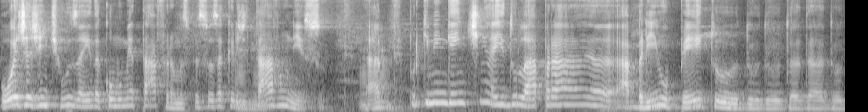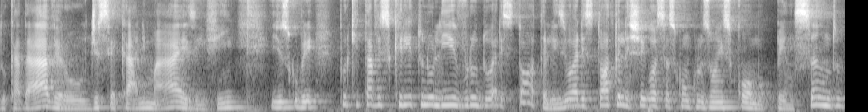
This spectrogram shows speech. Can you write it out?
Hoje a gente usa ainda como metáfora, mas as pessoas acreditavam uhum. nisso. Tá? Uhum. Porque ninguém tinha ido lá para eh, abrir o peito do, do, do, do, do cadáver ou dissecar animais, enfim, e descobrir. Porque estava escrito no livro do Aristóteles. E o Aristóteles chegou a essas conclusões como? Pensando,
